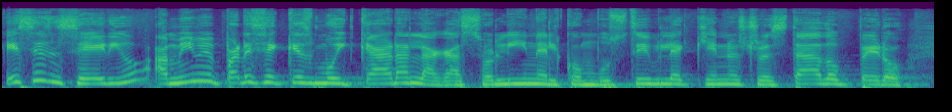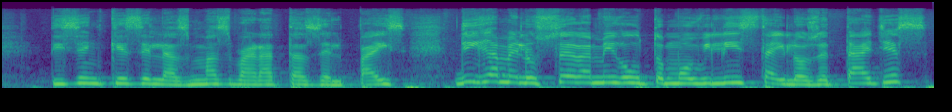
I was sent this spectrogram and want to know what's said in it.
¿Es en serio? A mí me parece que es muy cara la gasolina, el combustible aquí en nuestro estado, pero dicen que es de las más baratas del país. Dígamelo usted, amigo automovilista, y los detalles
